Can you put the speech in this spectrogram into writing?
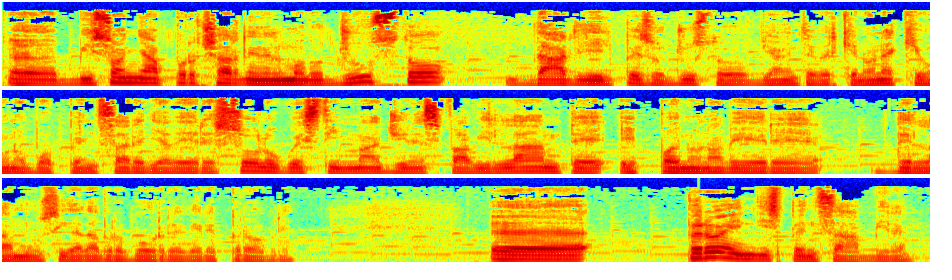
Eh, bisogna approcciarli nel modo giusto, dargli il peso giusto, ovviamente, perché non è che uno può pensare di avere solo questa immagine sfavillante e poi non avere della musica da proporre vera e propria. Eh, però è indispensabile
